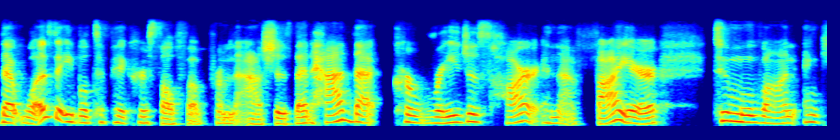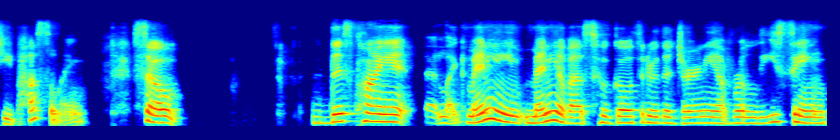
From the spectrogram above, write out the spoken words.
that was able to pick herself up from the ashes, that had that courageous heart and that fire to move on and keep hustling. So, this client, like many, many of us who go through the journey of releasing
